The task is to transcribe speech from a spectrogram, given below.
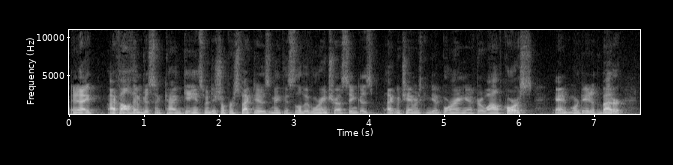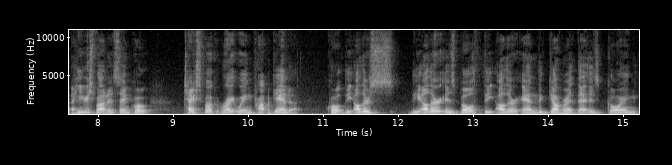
and I, I follow him just to kind of gain some additional perspectives and make this a little bit more interesting because echo chambers can get boring after a while, of course, and more data the better. Now, he responded saying, "quote Textbook right-wing propaganda. Quote The others the other is both the other and the government that is going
